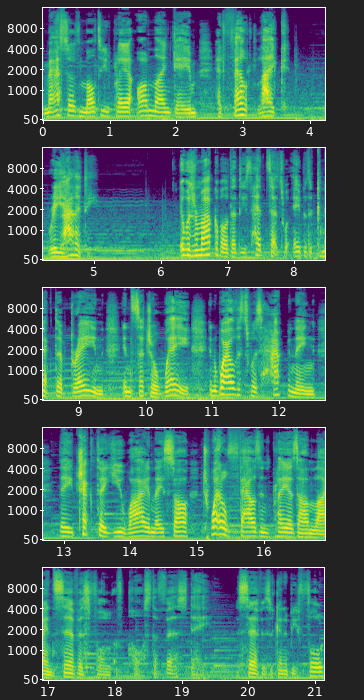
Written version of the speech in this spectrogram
massive multiplayer online game, had felt like reality. It was remarkable that these headsets were able to connect their brain in such a way, and while this was happening, they checked their UI and they saw 12,000 players online, servers full, of course, the first day. The servers are going to be full.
